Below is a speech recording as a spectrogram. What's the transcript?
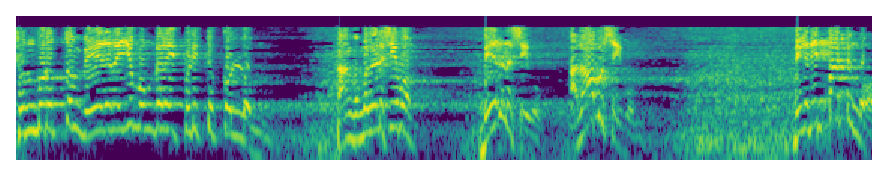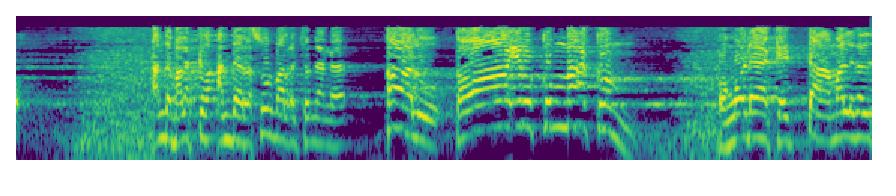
துன்புறுத்தும் வேதனையும் உங்களை பிடித்துக் கொள்ளும். நாங்கள் உங்களிடம் செய்வோம்? வேதனை செய்வோம். அதாவது செய்வோம். நீங்க நிப்பாட்டுங்க. அந்த வழக்கு அந்த ரசூல்மார்கள் சொன்னாங்க தாயிருக்கும் உங்களோட கெட்ட அமல்கள்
